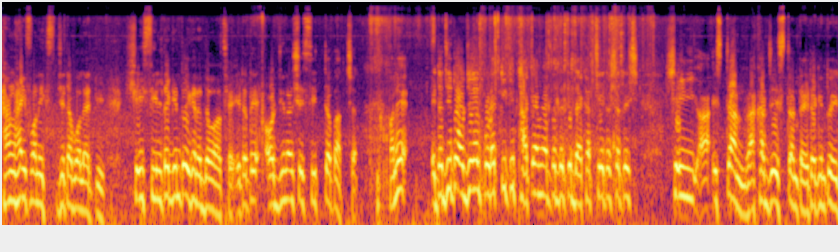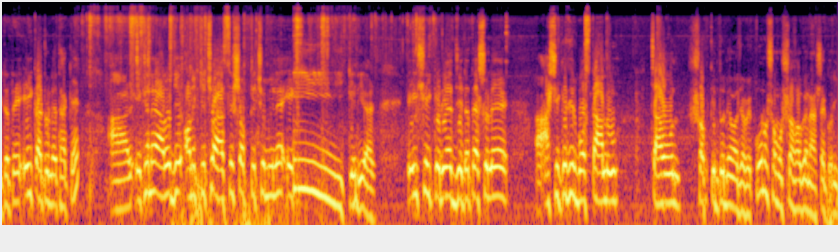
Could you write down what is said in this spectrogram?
সাংহাই ফনিক্স যেটা বলে আর কি সেই সিলটা কিন্তু এখানে দেওয়া আছে। এটাতে অরিজিনাল সেই সিটটা পাচ্ছেন। মানে এটা যেহেতু অরিজিনাল প্রোডাক্ট কী কী থাকে আমি আপনাদেরকে দেখাচ্ছি। এটার সাথে সেই স্ট্যান্ড রাখার যে স্ট্যান্ডটা এটা কিন্তু এটাতে, এই কার্টুনে থাকে। আর এখানে আরও যে অনেক কিছু আছে সব কিছু মিলে এই কেরিয়ার এই সেই কেরিয়ার যেটাতে আসলে আশি কেজির বস্তা আলু চাউল সব কিন্তু নেওয়া যাবে। কোনো সমস্যা হবে না আশা করি।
